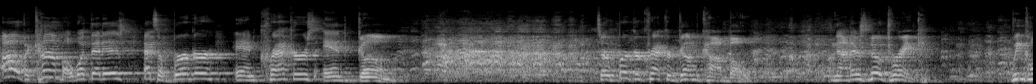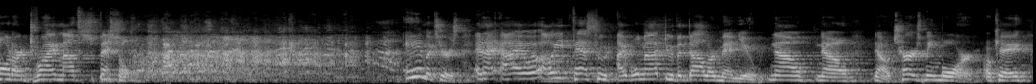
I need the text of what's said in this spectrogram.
Oh, the combo. What that is? That's a burger and crackers and gum. It's our burger cracker gum combo. Now, there's no drink. We call it our dry mouth special amateurs. And I, I, I'll eat fast food. I will not do the dollar menu. No, no, no. Charge me more, okay?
